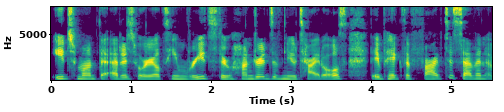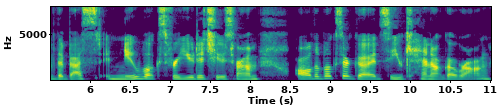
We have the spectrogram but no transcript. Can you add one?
Each month, the editorial team reads through hundreds of new titles. They pick the five to seven of the best new books for you to choose from. All the books are good, so you cannot go wrong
